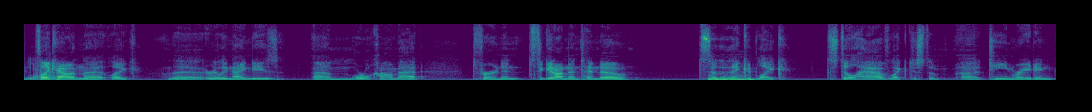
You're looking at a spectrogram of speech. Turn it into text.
yeah. It's like how in the like the early '90s, um, Mortal Kombat for an, to get on Nintendo, so that Mm-hmm. they could like still have like just a, a teen rating.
